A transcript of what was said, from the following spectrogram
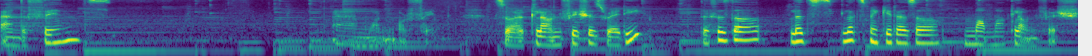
And the fins. And one more fin. So our clownfish is ready. This is the let's let's make it as a mama clownfish.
